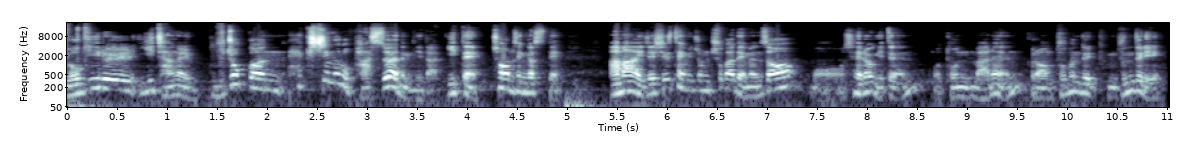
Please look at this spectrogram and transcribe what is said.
여기를 이 장을 무조건 핵심으로 봤어야 됩니다. 이때 처음 생겼을 때 아마 이제 시스템이 좀 추가되면서 뭐 세력이든 뭐 돈 많은 그런 부분들 분들이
